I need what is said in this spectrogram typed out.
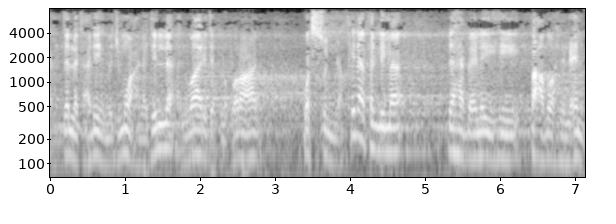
يعني دلت عليه مجموع الأدلة الواردة في القرآن والسنة خلافا لما ذهب إليه بعض أهل العلم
